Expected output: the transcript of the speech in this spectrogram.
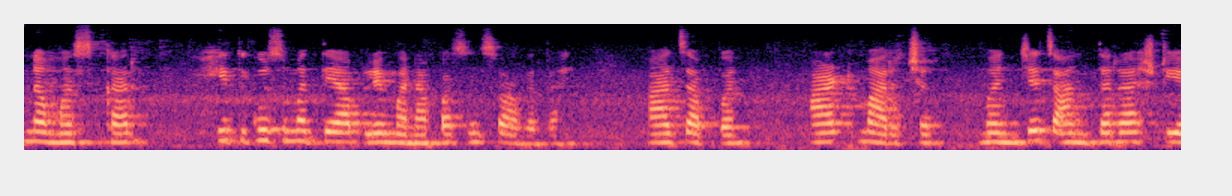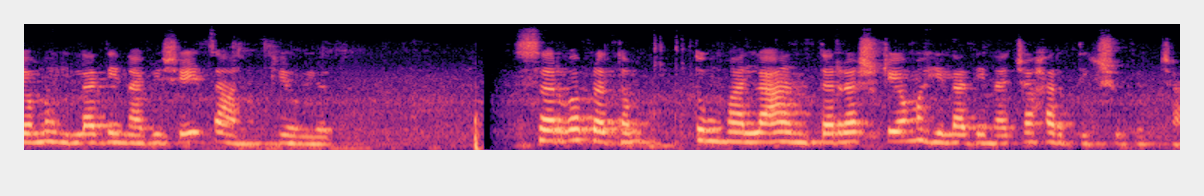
नमस्कार. हितगुजमध्ये आपले मनापासून स्वागत आहे. आज आपण आठ मार्च म्हणजेच आंतरराष्ट्रीय महिला दिनाविषयी जाणून घेऊयात. सर्वप्रथम तुम्हाला आंतरराष्ट्रीय महिला दिनाच्या हार्दिक शुभेच्छा.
